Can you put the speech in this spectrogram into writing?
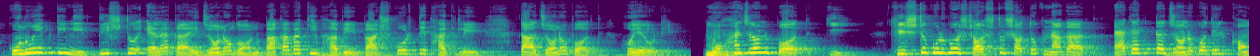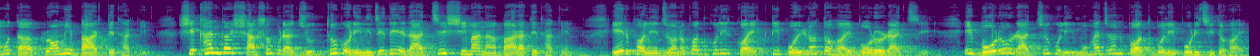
কোনো একটি নির্দিষ্ট এলাকায় জনগণ পাকাপাকিভাবে বাস করতে থাকলে তা জনপদ হয়ে ওঠে। মহাজন পদ কি? খ্রিস্টপূর্ব ষষ্ঠ শতক নাগাদ এক একটা জনপদের ক্ষমতা ক্রমে বাড়তে থাকে। সেখানকার শাসকরা যুদ্ধ করে নিজেদের রাজ্যের সীমানা বাড়াতে থাকেন। এর ফলে জনপদগুলির কয়েকটি পরিণত হয় বড় রাজ্যে। এই বড় রাজ্যগুলি মহাজন পদ বলে পরিচিত হয়।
